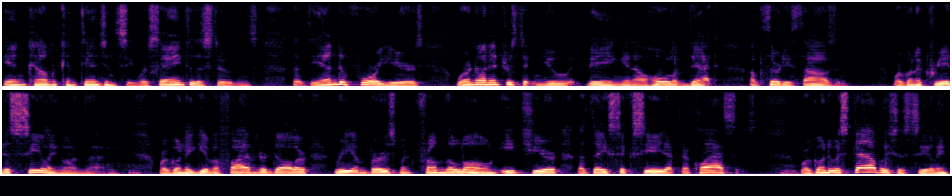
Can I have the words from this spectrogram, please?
income contingency. We're saying to the students that at the end of four years, we're not interested in you being in a hole of debt of 30000 We're going to create a ceiling on that. Mm-hmm. We're going to give a $500 reimbursement from the loan each year that they succeed at their classes. We're going to establish a ceiling.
